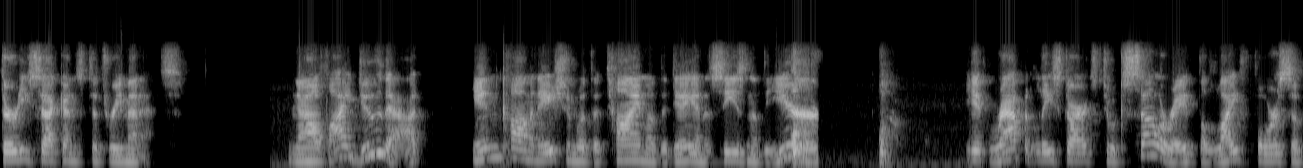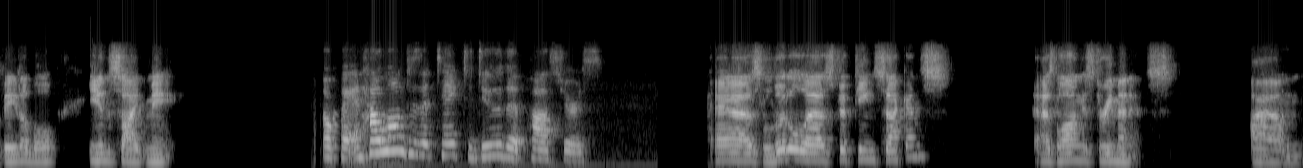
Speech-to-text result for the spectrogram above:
30 seconds to three minutes. Now, if I do that in combination with the time of the day and the season of the year, it rapidly starts to accelerate the life force available inside me. Okay, and how long does it take to do the postures? As little as 15 seconds, as long as three minutes. Um,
